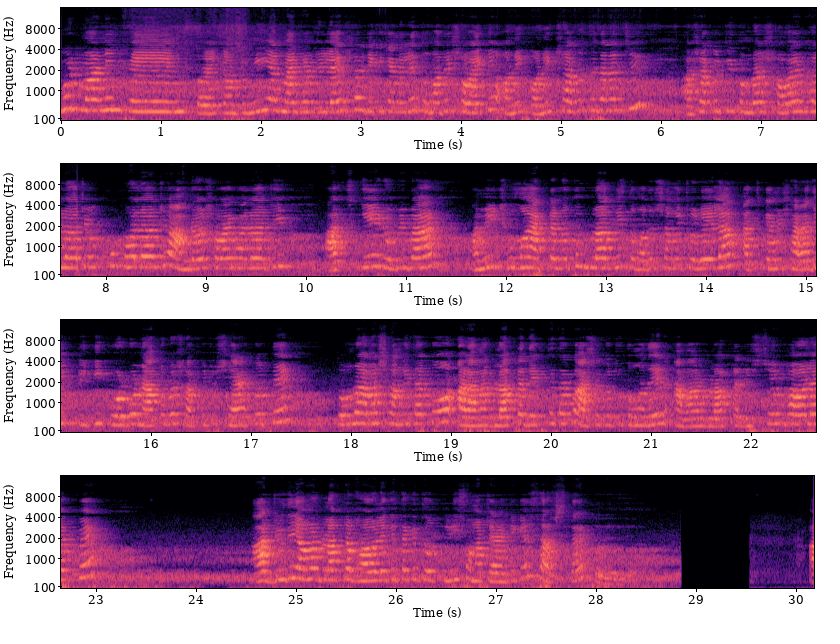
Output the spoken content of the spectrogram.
Good morning friends welcome to me and my family lifestyle দেখি চ্যানেলে তোমাদের সবাইকে অনেক অনেক স্বাগত জানাচ্ছি। আশা করছি তোমরা সবাই ভালো আছো, খুব ভালো আছো, আমরাও সবাই ভালো আছি। আজকে রবিবার, আমি ঝুমা একটা নতুন ব্লগ নিয়ে তোমাদের সঙ্গে চলে এলাম। আজকে আমি সারাদিন কী কী করব, না করব সব কিছু শেয়ার করতে। তোমরা আমার সঙ্গে থাকো আর আমার ব্লগটা দেখতে থাকো। আশা করছি তোমাদের আমার ব্লগটা নিশ্চয়ই ভালো লাগবে। আর যদি আমার ব্লগটা ভালো লেগে থাকে, তো প্লিজ আমার চ্যানেলটিকে সাবস্ক্রাইব করে দিও।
